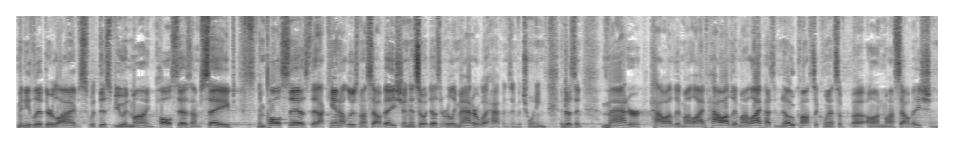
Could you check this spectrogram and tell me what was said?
many live their lives with this view in mind. Paul says, I'm saved, and Paul says that I cannot lose my salvation, and so it doesn't really matter what happens in between. It doesn't matter how I live my life. How I live my life has no consequence uh, on my salvation.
